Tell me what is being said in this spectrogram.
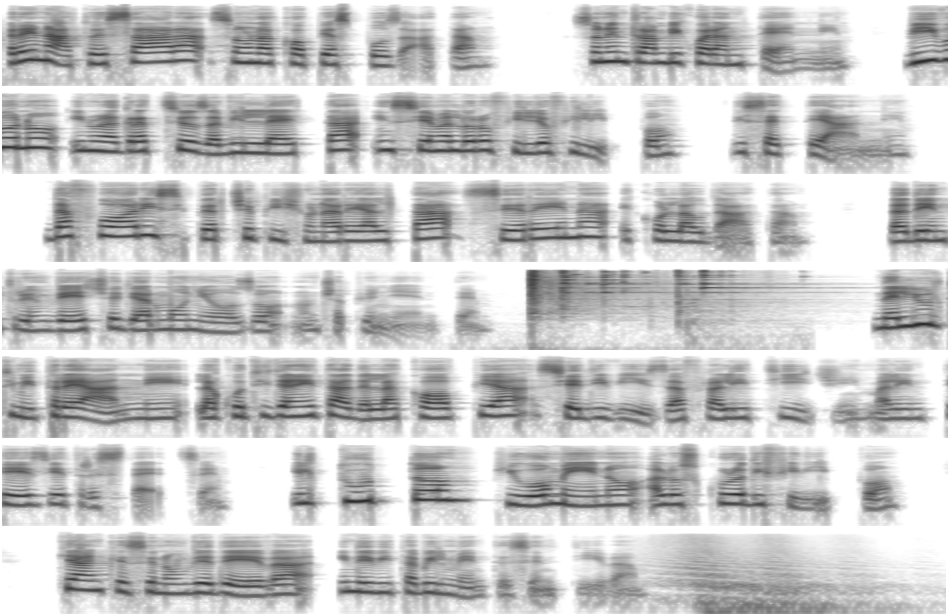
Renato e Sara sono una coppia sposata. Sono entrambi quarantenni. Vivono in una graziosa villetta insieme al loro figlio Filippo, di sette anni. Da fuori si percepisce una realtà serena e collaudata. Da dentro invece di armonioso non c'è più niente. Negli ultimi tre anni la quotidianità della coppia si è divisa fra litigi, malintesi e tristezze. Il tutto più o meno all'oscuro di Filippo, che anche se non vedeva, inevitabilmente sentiva.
